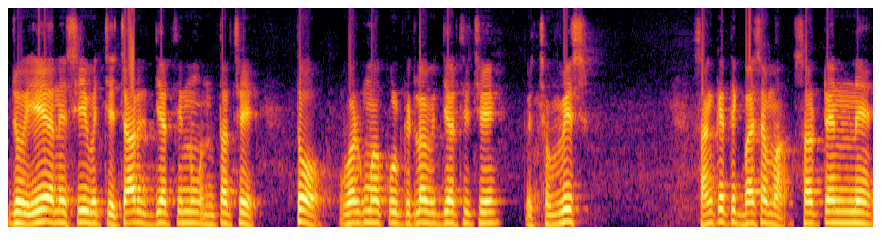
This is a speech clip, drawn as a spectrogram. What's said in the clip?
જો એ અને સી વચ્ચે ચાર વિદ્યાર્થીનું અંતર છે, તો વર્ગમાં કુલ કેટલા વિદ્યાર્થી છે? તો છવ્વીસ. સાંકેતિક ભાષામાં સર્ટેનને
